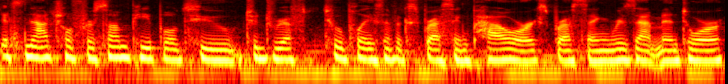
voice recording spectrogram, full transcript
it's natural for some people to to drift to a place of expressing power, expressing resentment, or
